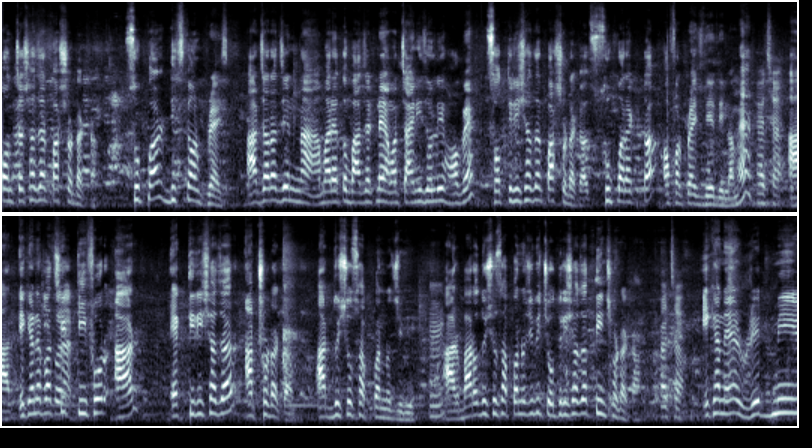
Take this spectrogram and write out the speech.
পঞ্চাশ হাজার পাঁচশো টাকা। সুপার ডিসকাউন্ট প্রাইস। আর যারা যে না আমার এত বাজেট নেই আমার চাইনিজ হলেই হবে। ছত্রিশ হাজার পাঁচশো টাকা। সুপার একটা অফার প্রাইস দিয়ে দিলাম হ্যাঁ? আচ্ছা। আর এখানে পাচ্ছি টি ফোর আর একত্রিশ হাজার আটশো টাকা। আর দুশো ছাপ্পান্ন জিবি। আর বারো দুশো ছাপ্পান্ন জিবি চৌত্রিশ হাজার তিনশো টাকা। আচ্ছা। এখানে রেডমির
